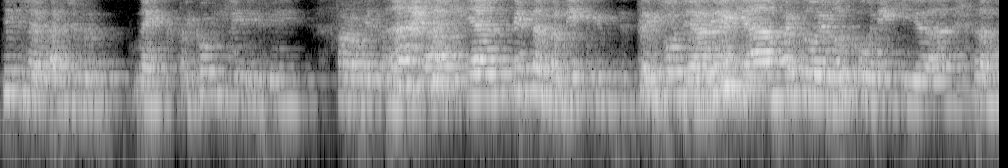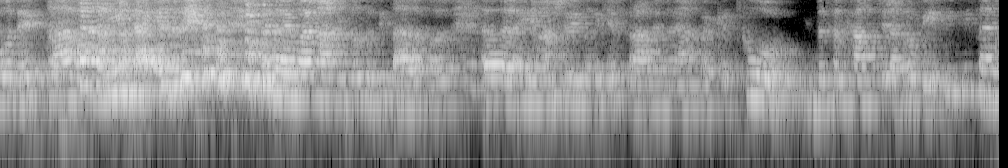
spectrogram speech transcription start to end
Ti si že, a si že pri, ne, pri kolikih letih si prvo pesem? ja, spet tam v neki zgodbi. Ja, ampak to je bilo tako neki uh, labodek, plava in take zadeve. da je moja mama to zapisala pa, uh, in imam še vedno nekaj spravljeno. Ja, ampak tako, da sem kaj začela prav pesmi pisati,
